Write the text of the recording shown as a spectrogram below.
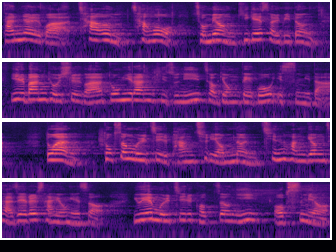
단열과 차음, 창호, 조명, 기계 설비 등 일반 교실과 동일한 기준이 적용되고 있습니다. 또한 독성 물질 방출이 없는 친환경 자재를 사용해서 유해 물질 걱정이 없으며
